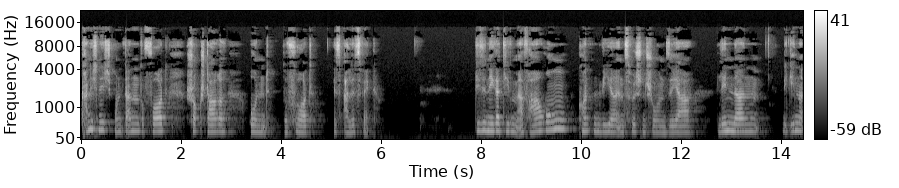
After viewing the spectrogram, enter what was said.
kann ich nicht und dann sofort Schockstarre und sofort ist alles weg. Diese negativen Erfahrungen konnten wir inzwischen schon sehr lindern. Die Kinder,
